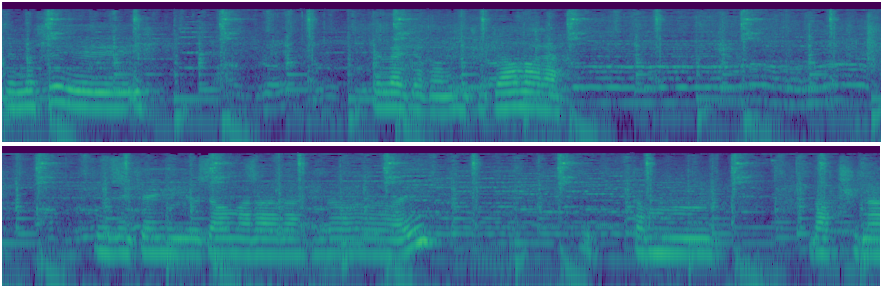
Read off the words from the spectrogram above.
हेर्नुहोस् है यसलाई भनिन्छ जमरा यसले चाहिँ यो जमरा राखेर है एकदम दक्षिणा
